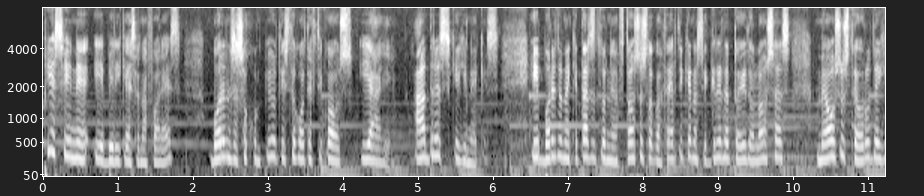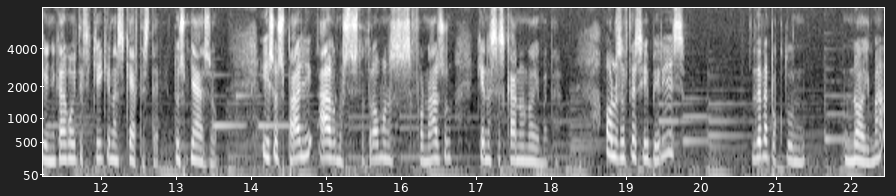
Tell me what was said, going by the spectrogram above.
Ποιες είναι οι εμπειρικές αναφορές, μπορεί να σας έχουν πει ότι είστε εγωτευτικό ή άλλοι, άντρες και γυναίκες. Ή μπορείτε να κοιτάζετε τον εαυτό σας στον καθρέφτη και να συγκρίνετε το είδωλό σας με όσους θεωρούνται γενικά γοητευτικοί και να σκέφτεστε. Τους μοιάζω. σω πάλι άγνωστοι στον δρόμο να σας φωνάζουν και να σας κάνουν νοήματα. Όλες αυτές οι εμπειρίες δεν αποκτούν νόημα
